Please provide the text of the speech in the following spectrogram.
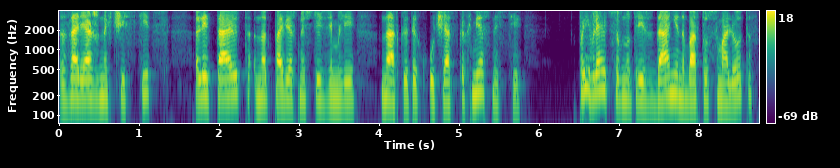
заряженных частиц летают над поверхностью Земли на открытых участках местности, появляются внутри зданий, на борту самолетов,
